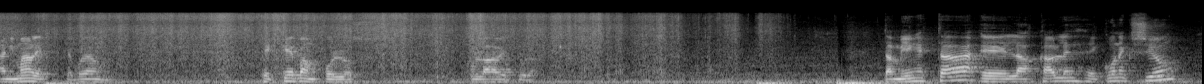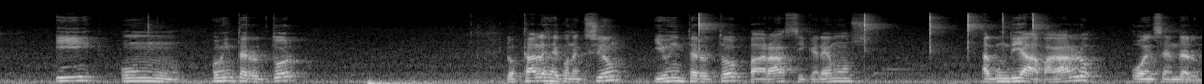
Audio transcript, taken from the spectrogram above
animales que puedan que quepan por los por las aberturas también está eh, los cables de conexión y un, un interruptor los cables de conexión y un interruptor para si queremos algún día apagarlo o encenderlo.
